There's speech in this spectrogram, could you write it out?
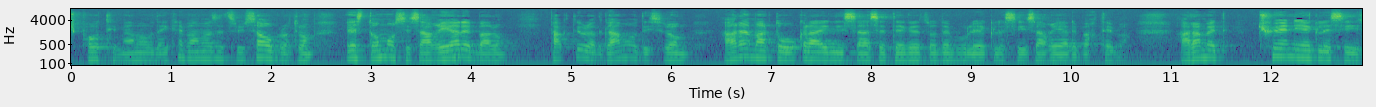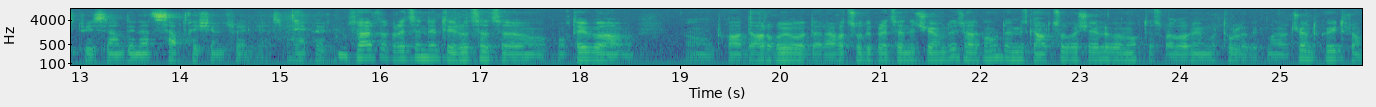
შფოთი მამაო და იქნება ამაზეც ვისაუბროთ რომ ეს ტომოსის აღიარება რომ ფაქტიურად გამოდის რომ არა მარტო უკრაინის ასეთ ეგრეთ წოდებული ეკლესიის აღიარება ხდება არამედ ჩვენი ეკლესიისთვის რამდენად საფრთხე შემცველია ეს ყველაფერი. საერთოდ პრეცედენტი როდესაც ხდება თქვა დარღვევა და რაღაც ცუდი პრეცედენტი შემოდის, რა თქმა უნდა, იმის გარცობა შეიძლება მოხდეს ყველა მიმართულებით, მაგრამ ჩვენ თქვით, რომ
